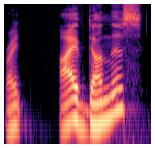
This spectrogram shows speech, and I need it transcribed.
right? I've done this.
